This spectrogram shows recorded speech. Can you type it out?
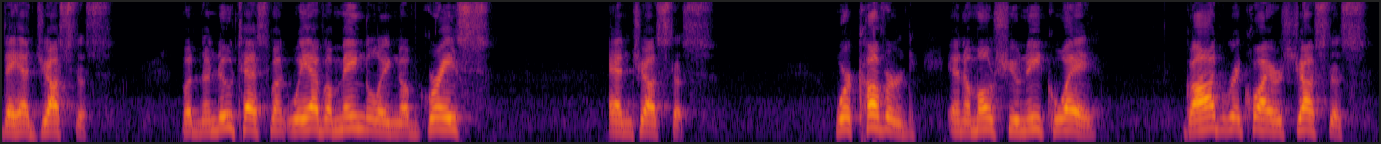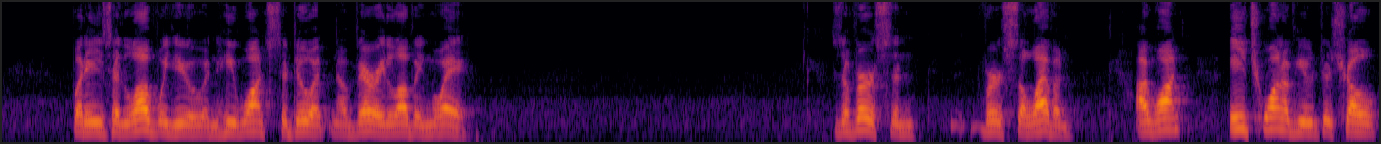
they had justice. But in the New Testament, we have a mingling of grace and justice. We're covered in a most unique way. God requires justice, but He's in love with you and He wants to do it in a very loving way. There's a verse in verse 11. I want each one of you to show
